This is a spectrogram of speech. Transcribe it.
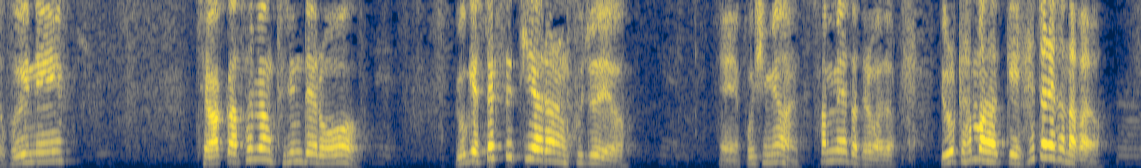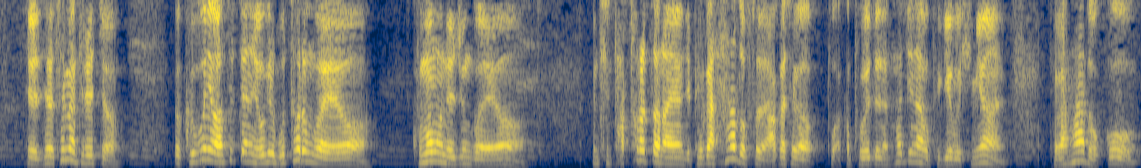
자, 고객님, 제가 아까 설명드린 대로 요게 섹스티아라는 구조예요. 예, 보시면 3m 들어가서 이렇게 한 번 할게 회전해서 나가요. 제가, 제가 설명드렸죠. 예. 그분이 왔을 때는 여기를 못 털은 거예요. 구멍을 내준 거예요. 예. 지금 다 털었잖아요. 이제 배관 하나도 없어요. 아까 제가 보- 아까 보여드린 사진하고 비교해 보시면 배관 하나도 없고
